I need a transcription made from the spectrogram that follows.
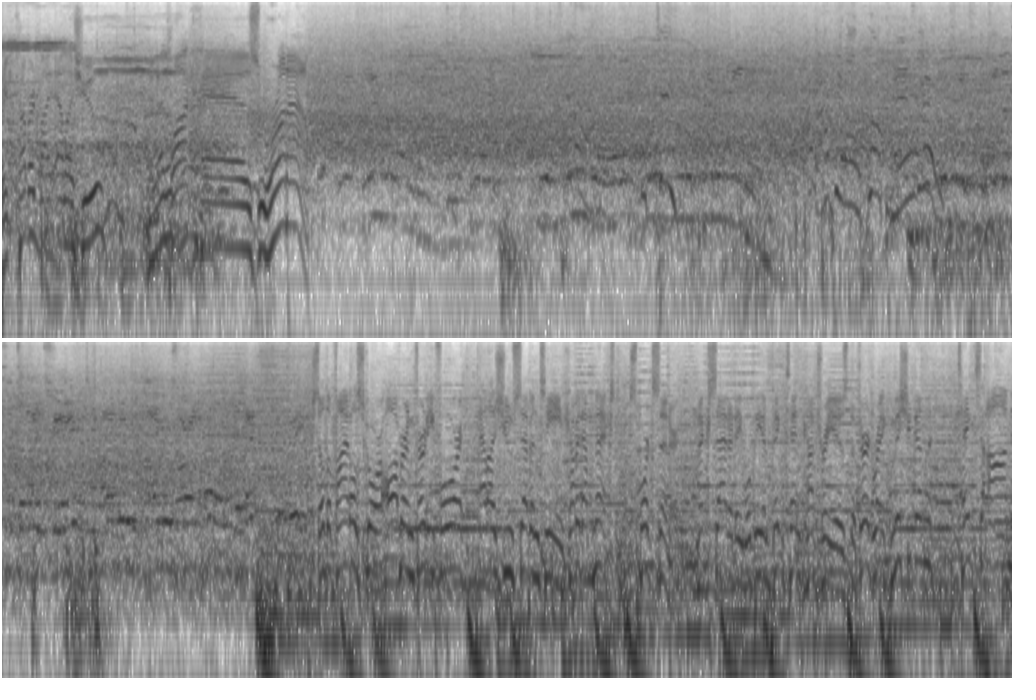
Recovered by LSU, and the clock has run out. So the final score, Auburn 34, LSU 17. Coming up next, Sports Center. Next Saturday will be in Big Ten country as the third-ranked Michigan takes on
